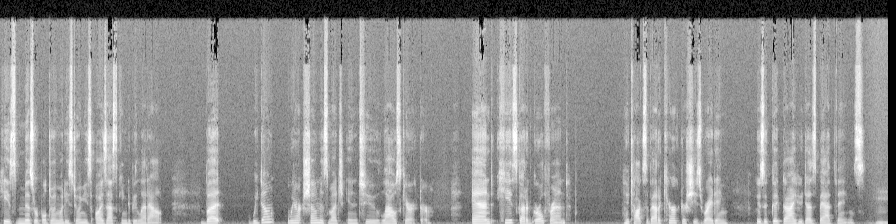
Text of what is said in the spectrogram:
He's miserable doing what he's doing. He's always asking to be let out. But we don't, we aren't shown as much into Lau's character. And he's got a girlfriend who talks about a character she's writing who's a good guy who does bad things. Hmm.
